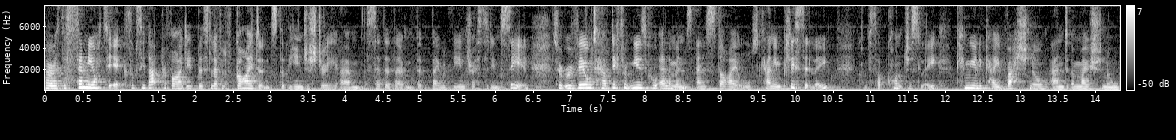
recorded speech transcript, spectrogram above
Whereas the semiotics, obviously that provided this level of guidance that the industry um, said that they, that they would be interested in seeing. So it revealed how different musical elements and styles can implicitly, subconsciously, communicate rational and emotional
